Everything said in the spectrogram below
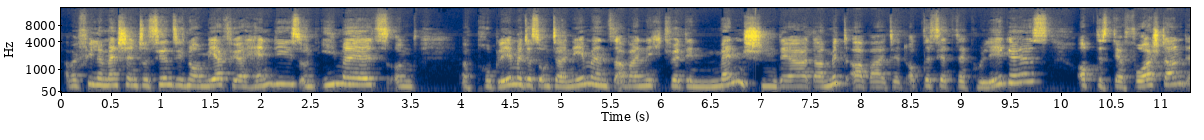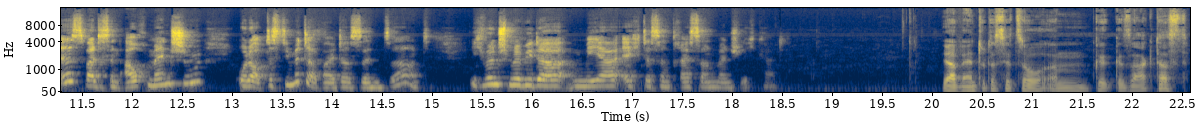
Aber viele Menschen interessieren sich noch mehr für Handys und E-Mails und Probleme des Unternehmens, aber nicht für den Menschen, der da mitarbeitet. Ob das jetzt der Kollege ist, ob das der Vorstand ist, weil das sind auch Menschen, oder ob das die Mitarbeiter sind. Und ich wünsche mir wieder mehr echtes Interesse und Menschlichkeit. Ja, während du das jetzt so ähm, ge gesagt hast,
